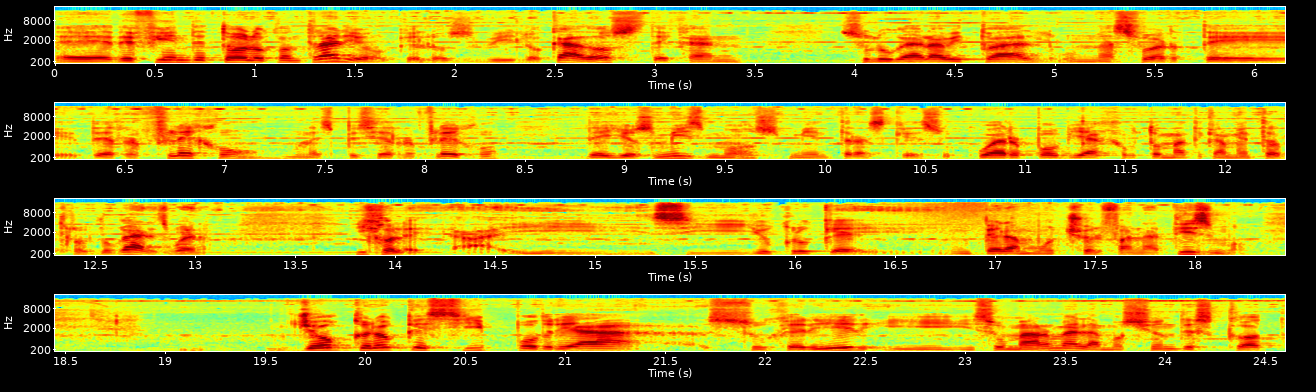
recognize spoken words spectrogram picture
eh, defiende todo lo contrario, que los bilocados dejan su lugar habitual, una suerte de reflejo, una especie de reflejo de ellos mismos, mientras que su cuerpo viaja automáticamente a otros lugares. Bueno, híjole, ahí sí yo creo que impera mucho el fanatismo. Yo creo que sí podría sugerir y sumarme a la moción de Scott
